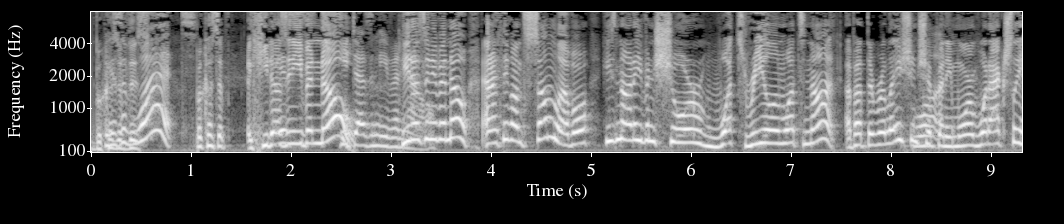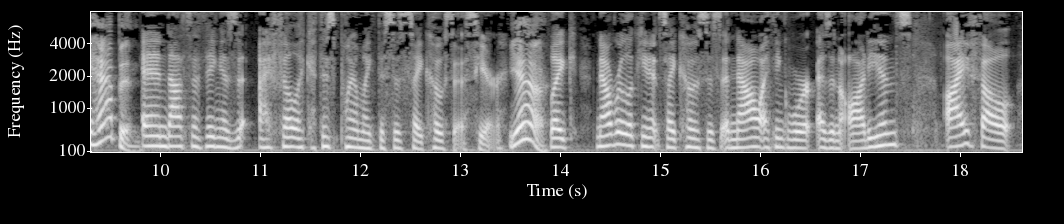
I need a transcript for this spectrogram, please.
because, Because of, of this what? because of he doesn't His- even know he doesn't even he know. doesn't even know and i think on some level he's not even sure what's real and what's not about the relationship Well, anymore what actually happened And that's the thing is, I felt like at this point, I'm like, this is psychosis here. Yeah. Like now we're looking at psychosis, and now I think we're as an audience, I felt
